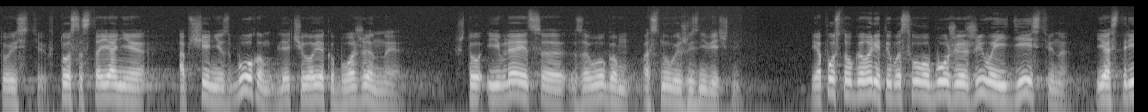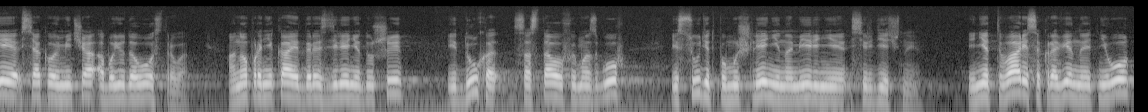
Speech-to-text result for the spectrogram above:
то есть в то состояние общения с Богом для человека блаженное, что и является залогом основы жизни вечной. И апостол говорит, «Ибо Слово Божие живо и действенно, и острее всякого меча обоюдоострого. Оно проникает до разделения души и духа, составов и мозгов, и судит помышления и намерения сердечные. И нет твари, сокровенной от него,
